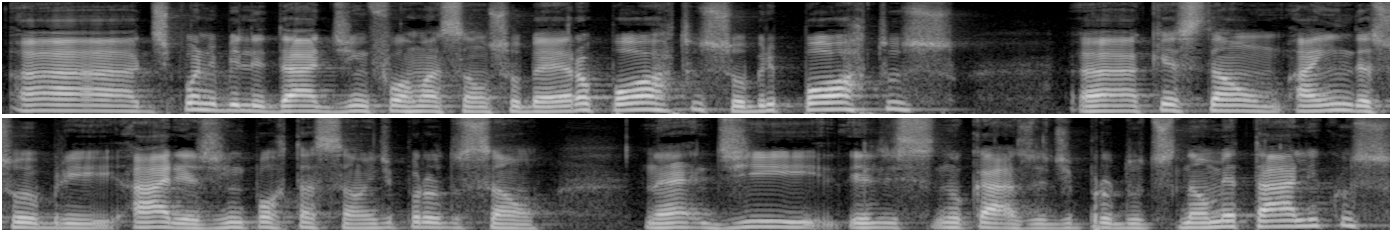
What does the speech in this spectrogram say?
A disponibilidade de informação sobre aeroportos, sobre portos, a questão ainda sobre áreas de importação e de produção, né, de eles no caso de produtos não metálicos,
